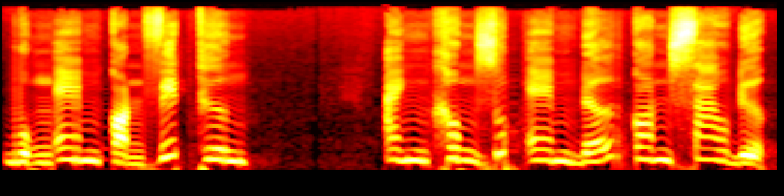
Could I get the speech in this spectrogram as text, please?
Bụng em còn vết thương. Anh không giúp em đỡ con sao được.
